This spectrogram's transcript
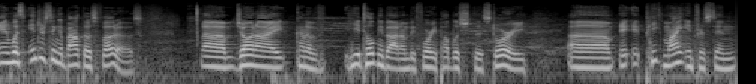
And what's interesting about those photos, um, Joe and I kind of, he had told me about them before he published the story. Um, it, it piqued my interest in,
